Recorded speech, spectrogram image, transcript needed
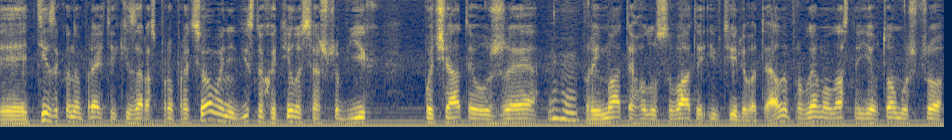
е, ті законопроекти, які зараз пропрацьовані, дійсно хотілося, щоб їх почати вже приймати, голосувати і втілювати. Але проблема власне є в тому, що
